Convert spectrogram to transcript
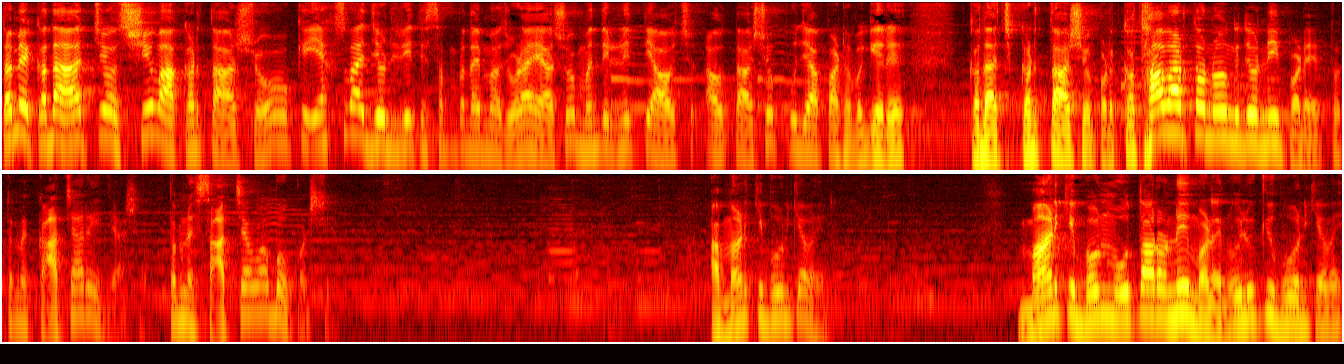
તમે કદાચ સેવા કરતા હશો કે એક્સવા જેવી રીતે સંપ્રદાયમાં જોડાયા હશો, મંદિર નિત્ય આવતા હશો પૂજા પાઠ વગેરે કદાચ કરતા હશો, પણ કથા વાર્તાનો અંગ જો નહીં પડે, તો તમે કાચા રહી જશો. તમને સાચવવા બહુ પડશે. આ માણકી ભુવન કહેવાય ને? માણકી ભુવનમાં ઉતારો નહીં મળે ને, ઓલું કયું ભુવન કહેવાય?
